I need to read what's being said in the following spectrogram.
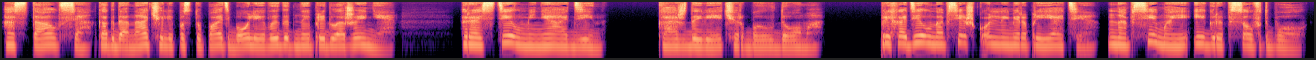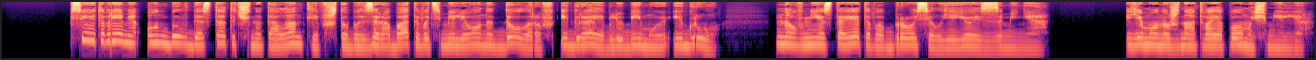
Остался, когда начали поступать более выгодные предложения. Растил меня один. Каждый вечер был дома. Приходил на все школьные мероприятия, на все мои игры в софтбол. Все это время он был достаточно талантлив, чтобы зарабатывать миллионы долларов, играя в любимую игру, но вместо этого бросил ее из-за меня. Ему нужна твоя помощь, Миллер.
